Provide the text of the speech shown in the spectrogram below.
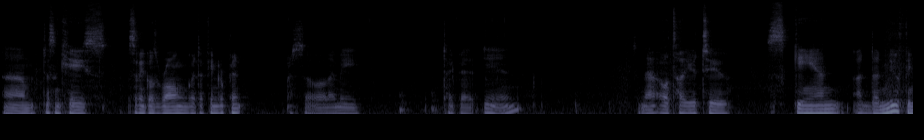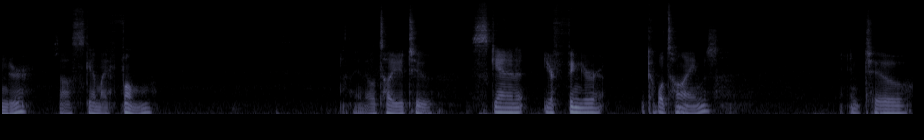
um, just in case something goes wrong with the fingerprint. So let me type that in. So now it'll tell you to scan uh, the new finger. So I'll scan my thumb. And it'll tell you to scan your finger a couple times until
